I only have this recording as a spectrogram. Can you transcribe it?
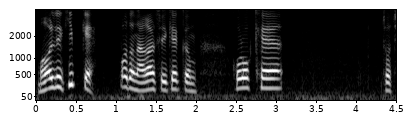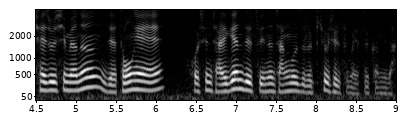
멀리 깊게 뻗어 나갈 수 있게끔 그렇게 조치해 주시면은 이제 동해에 훨씬 잘 견딜 수 있는 작물들을 키우실 수가 있을 겁니다.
